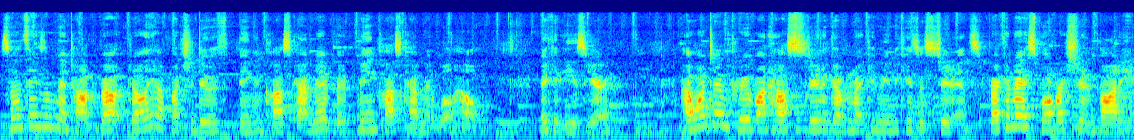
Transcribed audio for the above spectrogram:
Some things I'm going to talk about don't really have much to do with being in class cabinet, but being class cabinet will help make it easier. I want to improve on how student government communicates with students, recognize more of our student body,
